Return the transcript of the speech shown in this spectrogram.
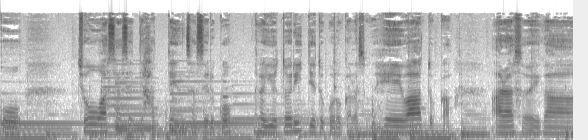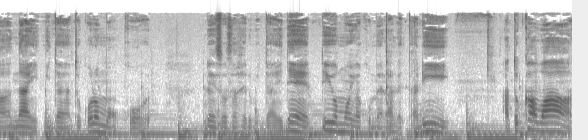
こう調和させて発展させる子。なんかゆとりっていうところからその平和とか争いがないみたいなところもこう連想させるみたいでっていう思いが込められたりあと「か」は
